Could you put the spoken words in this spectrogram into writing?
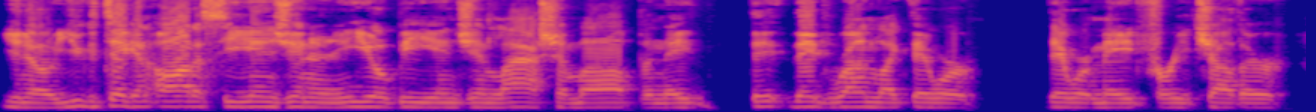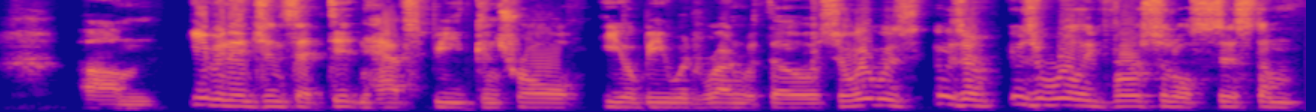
you know, you could take an Odyssey engine and an EOB engine, lash them up, and they, they would run like they were they were made for each other. Um, even engines that didn't have speed control, EOB would run with those. So it was it was a it was a really versatile system.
